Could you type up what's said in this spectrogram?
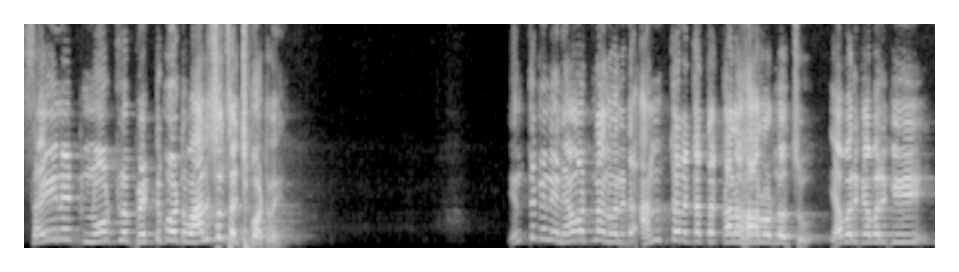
సైనెట్ నోట్లో పెట్టుకోవటం ఆలస్యం చచ్చిపోవటమే. ఇంతకు నేను ఏమంటున్నాను అంటే అంతర్గత కలహాలు ఉండొచ్చు. ఎవరికెవరికి?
